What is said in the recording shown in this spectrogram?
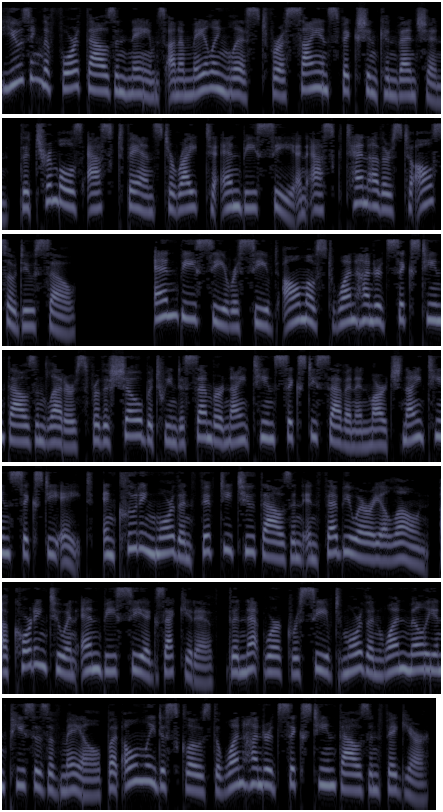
Using the 4,000 names on a mailing list for a science fiction convention, the Trimbles asked fans to write to NBC and ask 10 others to also do so. NBC received almost 116,000 letters for the show between December 1967 and March 1968, including more than 52,000 in February alone. According to an NBC executive, the network received more than 1 million pieces of mail but only disclosed the 116,000 figure.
